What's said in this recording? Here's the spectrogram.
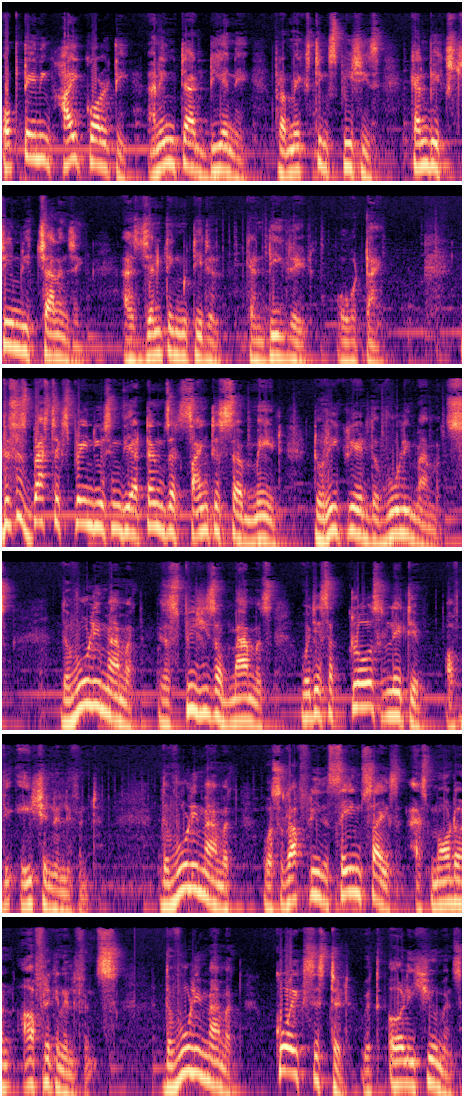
Obtaining high quality and intact DNA from extinct species can be extremely challenging as genetic material can degrade over time. This is best explained using the attempts that scientists have made to recreate the woolly mammoths. The woolly mammoth is a species of mammoths which is a close relative of the Asian elephant. The woolly mammoth was roughly the same size as modern African elephants. The woolly mammoth coexisted with early humans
